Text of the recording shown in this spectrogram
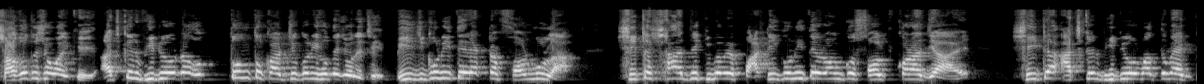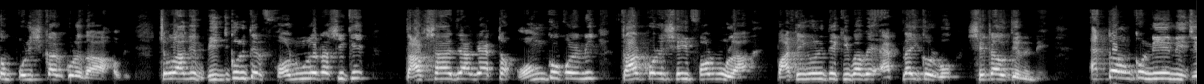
স্বাগত সবাইকে। আজকের ভিডিওটা অত্যন্ত কার্যকরী হতে চলেছে। বীজগণিতের একটা ফর্মুলা সেটার সাহায্যে কীভাবে পাটিগণিতের অঙ্ক সলভ করা যায়, সেইটা আজকের ভিডিওর মাধ্যমে একদম পরিষ্কার করে দেওয়া হবে। চলো আগে বীজগণিতের ফর্মুলাটা শিখি, তার সাহায্যে আগে একটা অঙ্ক করে নিই, তারপরে সেই ফর্মুলা পাটিগণিতে কীভাবে অ্যাপ্লাই করব সেটাও জেনে নিই। একটা অঙ্ক নিয়ে নিয়েছি,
